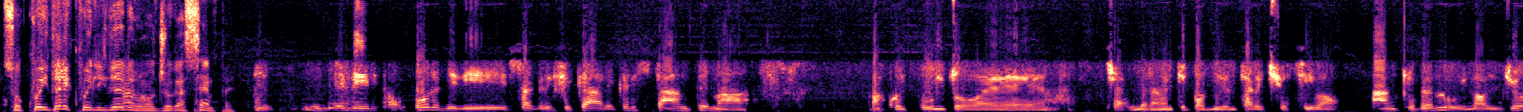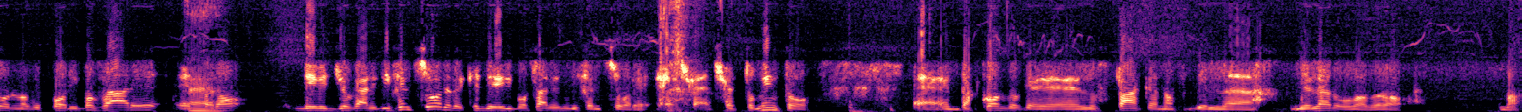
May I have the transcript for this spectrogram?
Sono quei tre, quelli tre no, devono giocare sempre. Devi, oppure devi sacrificare Cristante, ma a quel punto è, cioè, veramente può diventare eccessivo anche per lui. Il giorno che può riposare, eh, eh. però deve giocare difensore perché deve riposare un difensore. Eh, cioè, a un certo momento è eh, d'accordo che lo staccano del, della Roma, però no,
